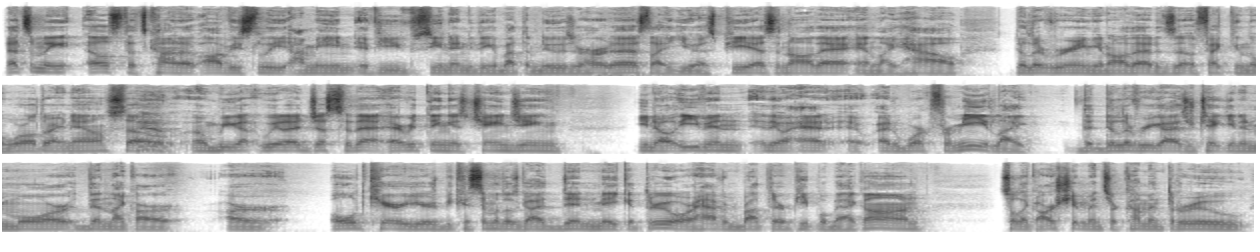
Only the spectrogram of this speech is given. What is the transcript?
that's something else that's kind of obviously. I mean, if you've seen anything about the news or heard us, like USPS and all that, and like how delivering and all that is affecting the world right now. So Yeah. um, we got we got to adjust to that. Everything is changing. You know, even you know at at work for me, like the delivery guys are taking in more than like our our old carriers because some of those guys didn't make it through or haven't brought their people back on. So like our shipments are coming through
